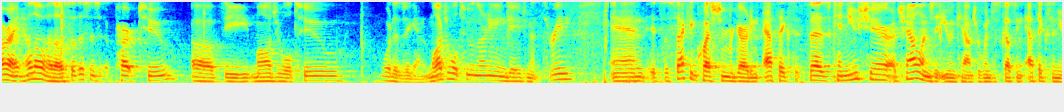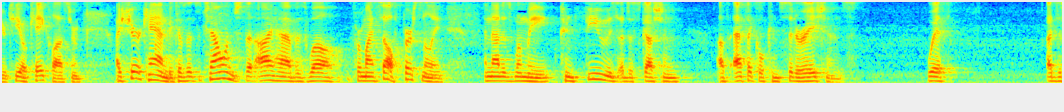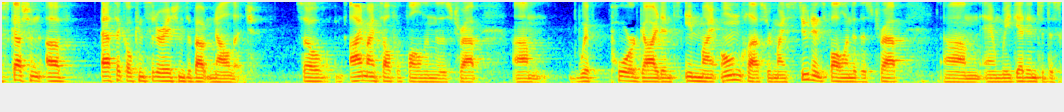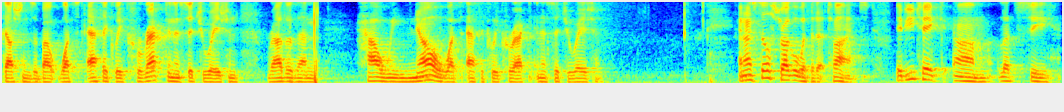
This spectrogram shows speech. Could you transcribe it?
All right, hello, hello. So this is part two of the module two. What is it again? Module two, learning engagement three. And it's the second question regarding ethics. It says, Can you share a challenge that you encounter when discussing ethics in your TOK classroom? I sure can because it's a challenge that I have as well for myself personally. And that is when we confuse a discussion of ethical considerations with a discussion of ethical considerations about knowledge. So I myself have fallen into this trap um, with poor guidance in my own classroom. My students fall into this trap, um, and we get into discussions about what's ethically correct in a situation rather than how we know what's ethically correct in a situation. And I still struggle with it at times. If you take, um, let's see,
